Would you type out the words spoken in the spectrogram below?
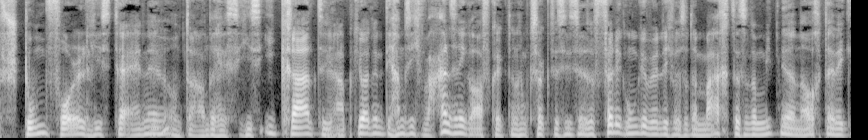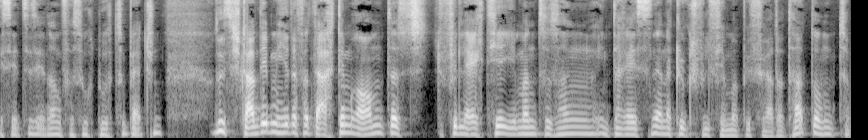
Stummvoll hieß der eine mhm. und der andere hieß Ikra, die Abgeordneten, die haben sich wahnsinnig aufgeregt und haben gesagt, das ist also völlig ungewöhnlich, was er da macht, dass er da mitten in der Nacht eine Gesetzesänderung versucht durchzupeitschen. Und es stand eben hier der Verdacht im Raum, dass vielleicht hier jemand sozusagen Interessen einer Glücksspielfirma befördert hat und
